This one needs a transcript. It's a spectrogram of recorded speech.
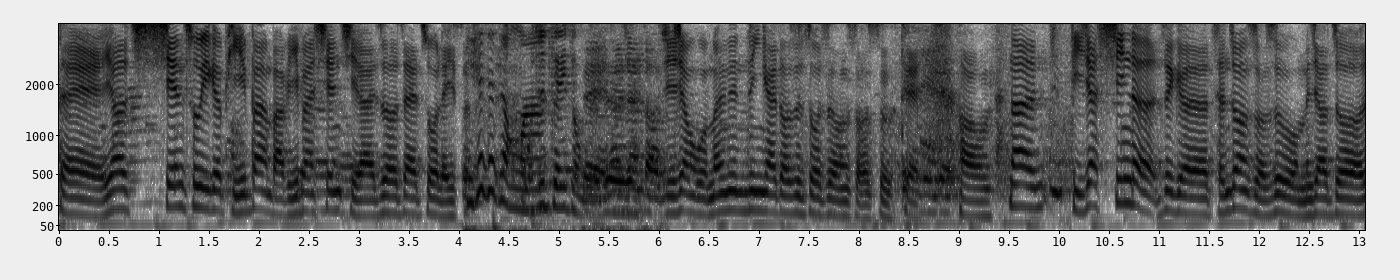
对，要先出一个皮瓣，把皮瓣掀起来之后再做雷射。你是这种吗？我是这一种的。对，像早期像我们应该都是做这种手术。对，好，那比较新的这个层状手术，我们叫做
